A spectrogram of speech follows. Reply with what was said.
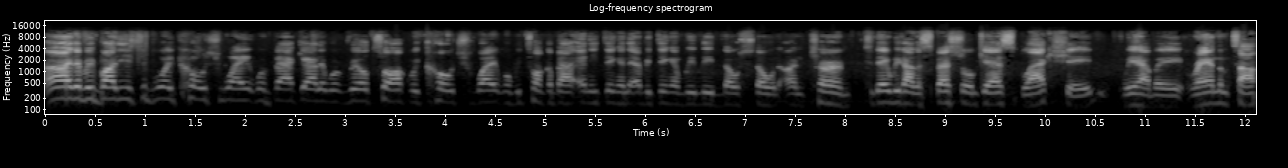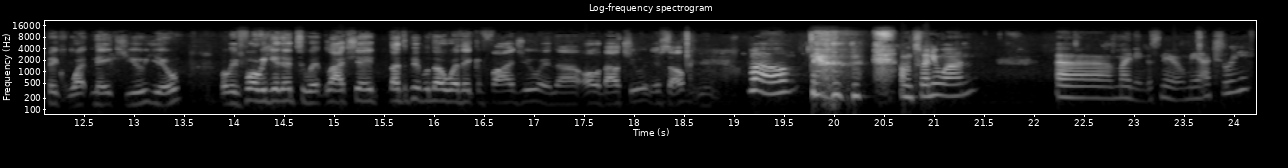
All right. Everybody. It's your boy Coach White. We're back at it with Real Talk with Coach White, where we talk about anything and everything, and we leave no stone unturned. Today, we got a special guest, Black Shade. We have a random topic: what makes you you. But before we get into it, Black Shade, let the people know where they can find you and uh, all about you and yourself. Well, I'm 21. Uh, my name is Naomi, actually,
